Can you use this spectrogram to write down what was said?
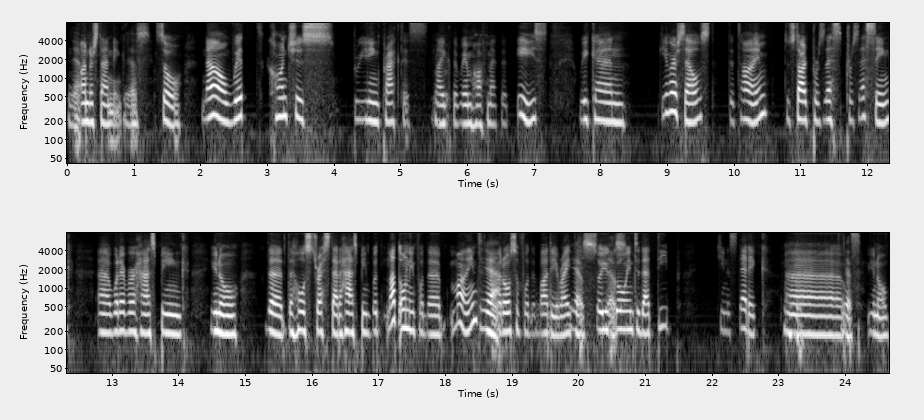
Yeah. understanding. yes. So now with conscious breathing practice, Mhm. like the Wim Hof method is, we can give ourselves the time to start process processing uh, whatever has been, you know, the the whole stress that has been, but not only for the mind, Yeah. but also for the body, right? Yes. So you yes. go into that deep kinesthetic, Mhm. uh, yes. you know,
